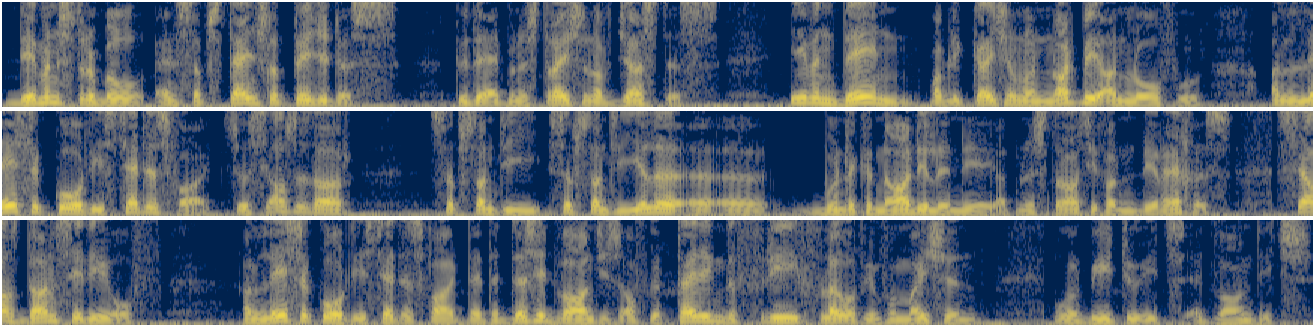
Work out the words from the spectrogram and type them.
demonstrable and substantial prejudice to the administration of justice. Even then publication will not be unlawful unless a court is satisfied. So selfs as daar substantie substantiële uh, uh, moontlike nadele in die administrasie van die reg is selfs dan sê die hof unless a court is satisfied that the disadvantages of curtailing the free flow of information will be to its advantage.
